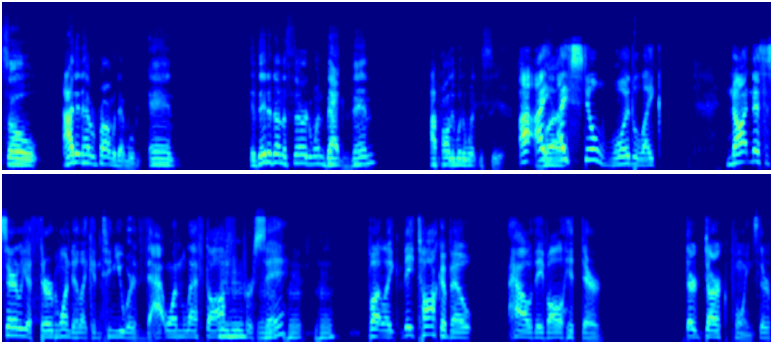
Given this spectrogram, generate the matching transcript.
So I didn't have a problem with that movie. And if they'd have done the third one back then, I probably would have went to see it. I I, But- I still would like not necessarily a third one to like continue where that one left off Mhm, per mhm, se, mhm, mhm. But like they talk about how they've all hit their their dark points, their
